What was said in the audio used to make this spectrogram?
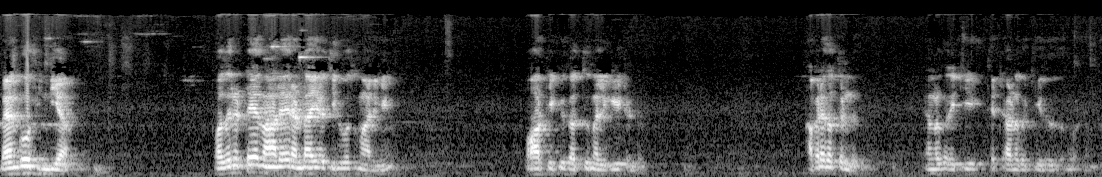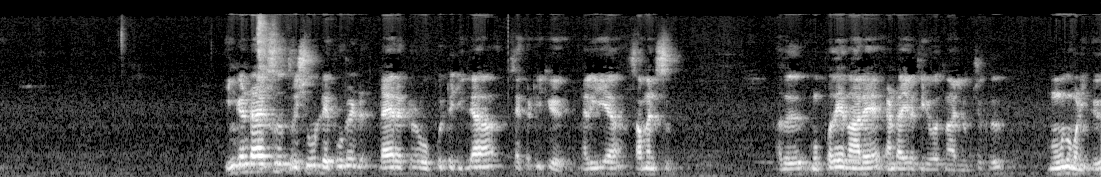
ബാങ്ക് ഓഫ് ഇന്ത്യ പതിനെട്ട് നാല് രണ്ടായിരത്തി ഇരുപത്തി നാലിന് പാർട്ടിക്ക് കത്ത് നൽകിയിട്ടുണ്ട്. അവരെ കത്തുണ്ട്. ഞങ്ങൾക്ക് തെറ്റി തെറ്റാണ് പറ്റിയത് income tax Thrissur deputy director ഒപ്പിട്ട് ജില്ലാ സെക്രട്ടറിക്ക് നൽകിയ സമൻസ്. അത് മുപ്പത് നാല് രണ്ടായിരത്തി ഇരുപത്തിനാലിൽ ഉച്ചയ്ക്ക് മൂന്ന് മണിക്ക്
